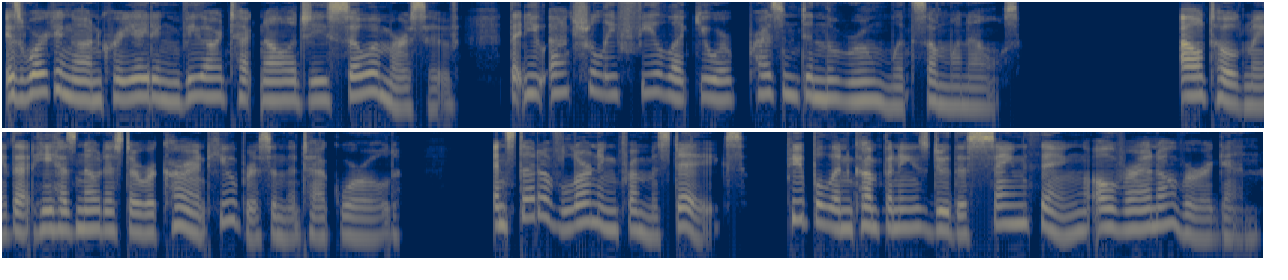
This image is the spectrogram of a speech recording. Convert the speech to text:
is working on creating VR technology so immersive that you actually feel like you are present in the room with someone else. Au told me that he has noticed a recurrent hubris in the tech world. Instead of learning from mistakes, people and companies do the same thing over and over again.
